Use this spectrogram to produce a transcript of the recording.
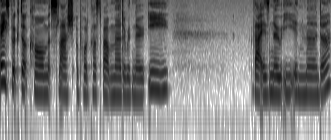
facebook.com slash a podcast about murder with no e. That is no e in murder.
